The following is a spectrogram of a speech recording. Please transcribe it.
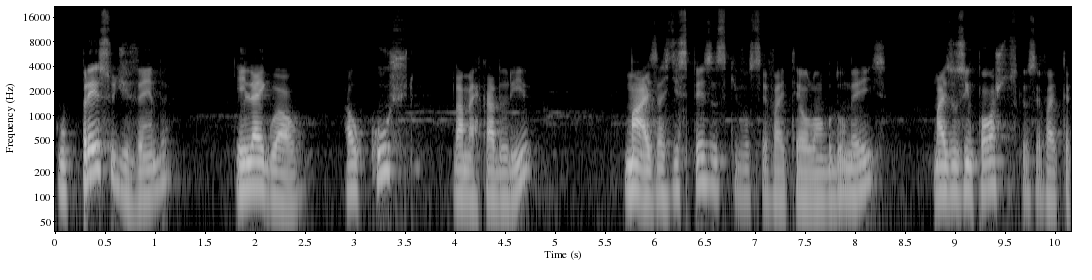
o preço de venda ele é igual ao custo da mercadoria, mais as despesas que você vai ter ao longo do mês, mais os impostos que você vai ter,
